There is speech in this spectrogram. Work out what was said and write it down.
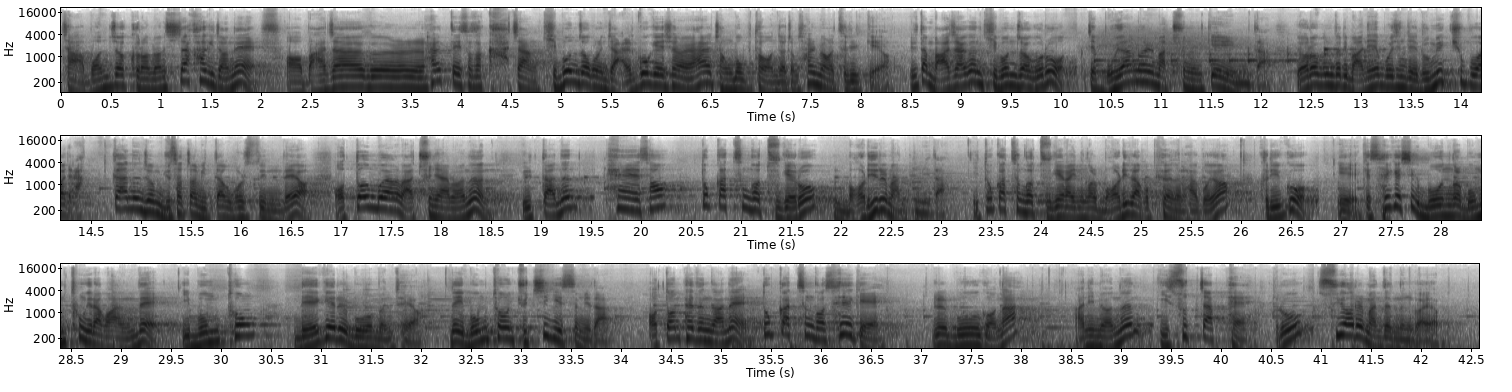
자, 먼저 그러면 시작하기 전에 어, 마작을 할 때 있어서 가장 기본적으로 이제 알고 계셔야 할 정보부터 먼저 좀 설명을 드릴게요. 일단 마작은 기본적으로 이제 모양을 맞추는 게임입니다. 여러분들이 많이 해보신 이제 루미큐브와 약간은 좀 유사점이 있다고 볼 수도 있는데요. 어떤 모양을 맞추냐면은 일단은 패에서 똑같은 거 두 개로 머리를 만듭니다. 이 똑같은 거 두 개가 있는 걸 머리라고 표현을 하고요. 그리고 예, 이렇게 세 개씩 모으는 걸 몸통이라고 하는데 이 몸통 네 개를 모으면 돼요. 근데 이 몸통은 규칙이 있습니다. 어떤 패든 간에 똑같은 거 세 개를 모으거나 아니면은 이 숫자 패로 수열을 만드는 거예요.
